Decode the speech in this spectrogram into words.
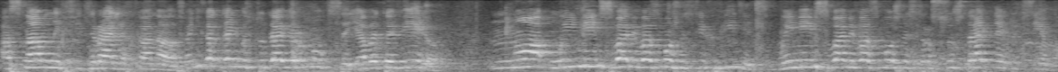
основных федеральных каналов. Они когда-нибудь туда вернутся, я в это верю. Но мы имеем с вами возможность их видеть, мы имеем с вами возможность рассуждать на эту тему,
